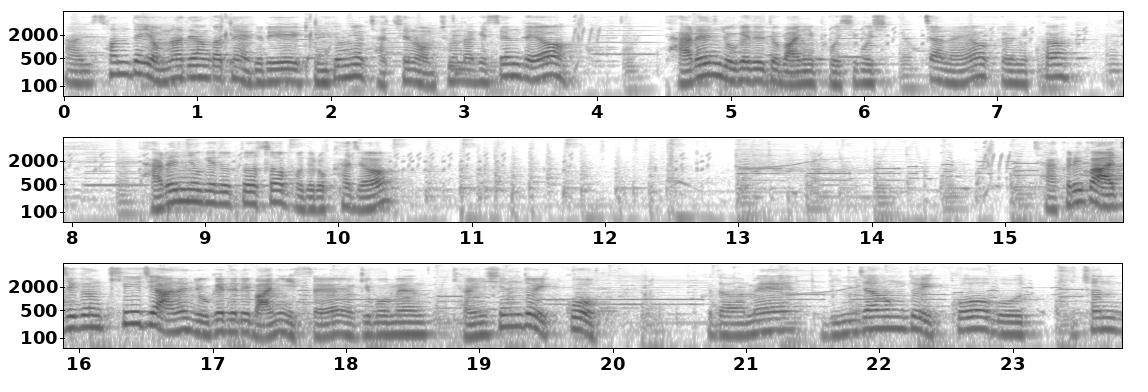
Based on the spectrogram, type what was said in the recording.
아, 선대 염라대왕 같은 애들이 공격력 자체는 엄청나게 센데요. 다른 요괴들도 많이 보시고 싶잖아요. 그러니까 다른 요괴도 또 써보도록 하죠. 자, 그리고 아직은 키우지 않은 요괴들이 많이 있어요. 여기 보면 견신도 있고, 그 다음에 닌자몽도 있고, 뭐 주천,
